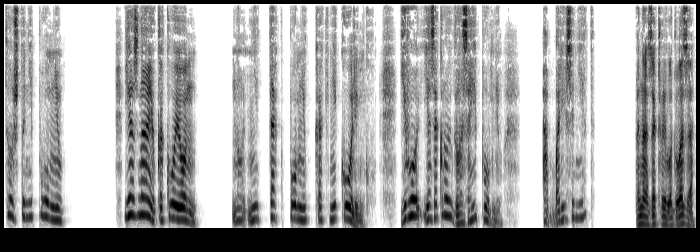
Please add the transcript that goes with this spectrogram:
то, что не помню. Я знаю, какой он, но не так помню, как Николеньку. Его я закрою глаза и помню, а Бориса нет. Она закрыла глаза.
